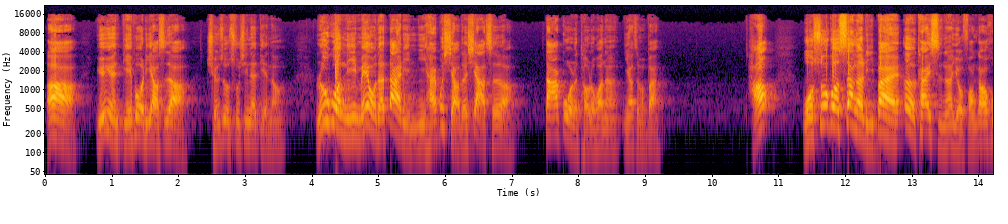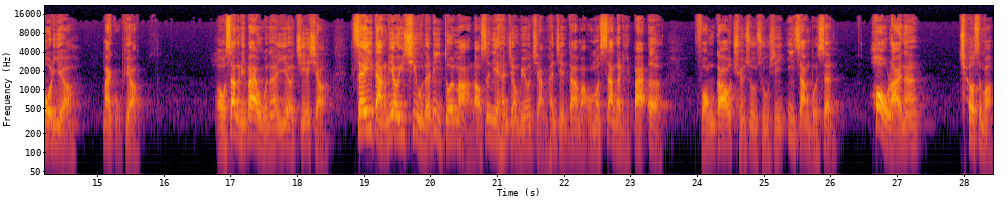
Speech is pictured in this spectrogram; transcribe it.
啊，啊，远远跌破李老师啊全数出新的点哦。如果你没有的带领，你还不晓得下车啊，搭过了头的话呢，你要怎么办？好，我说过上个礼拜二开始呢，有逢高获利啊，卖股票。哦，上个礼拜五呢也有揭晓这一档六一七五的立吨嘛，老师你也很久没有讲，很简单嘛，我们上个礼拜二。逢高全数出新，一张不剩。后来呢，就什么，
